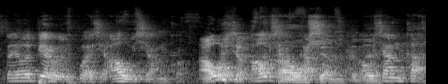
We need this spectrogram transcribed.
стояла первой в классе, Аусянко. Аусянко? Аусянка. Аусянка, да. Аусянка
